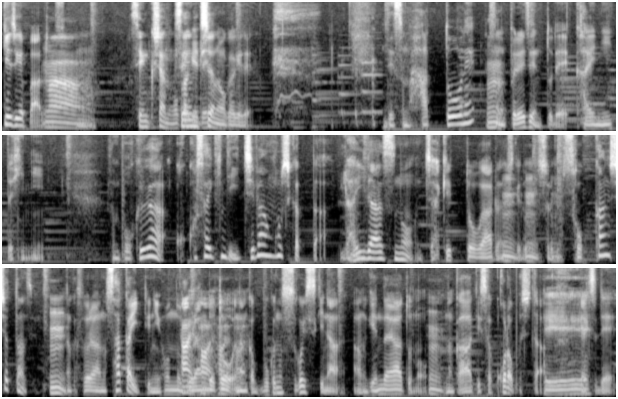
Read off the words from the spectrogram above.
ケージがやっぱあるんですよ。ああ先駆者のおか先げで。駆者のおかげででそのハットをねうん。そのプレゼントで買いに行った日に、その僕がここ最近で一番欲しかったライダースのジャケットがあるんですけど、うんうんそれも速乾しちゃったんですよ、うん。なんかそれはあの堺っていう日本のブランドとなんか僕のすごい好きなあの現代アートのうん。なんかアーティストがコラボしたやつで、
